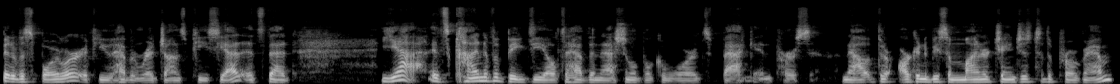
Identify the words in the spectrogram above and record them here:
bit of a spoiler if you haven't read John's piece yet. It's that yeah, it's kind of a big deal to have the National Book Awards back in person. Now, there are going to be some minor changes to the program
